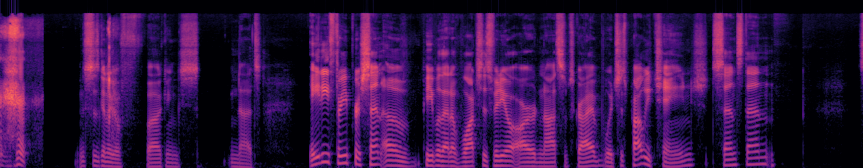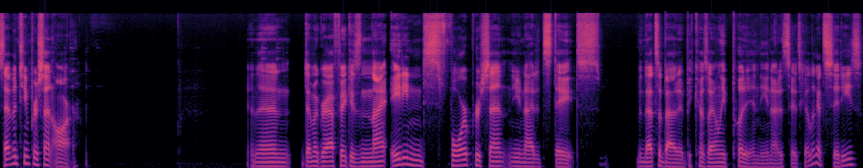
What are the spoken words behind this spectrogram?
This is gonna go fucking nuts. Eighty-three percent of people that have watched this video are not subscribed, which has probably changed since then. Seventeen percent are. And then demographic is ni- 84% United States. But that's about it because I only put it in the United States. Can I look at cities?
